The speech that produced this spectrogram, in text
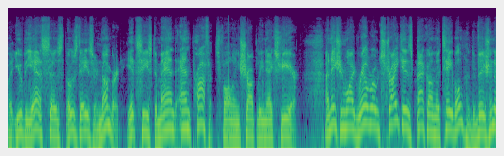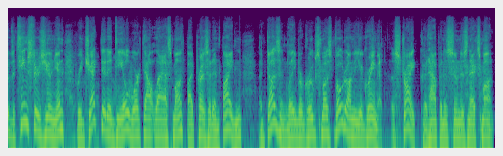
But UBS says those days are numbered. It sees demand and profits falling sharply next year. A nationwide railroad strike is back on the table. A division of the Teamsters Union rejected a deal worked out last month by President Biden. A dozen labor groups must vote on the agreement. A strike could happen as soon as next month.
